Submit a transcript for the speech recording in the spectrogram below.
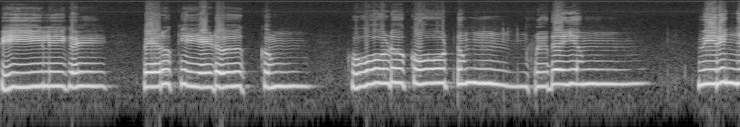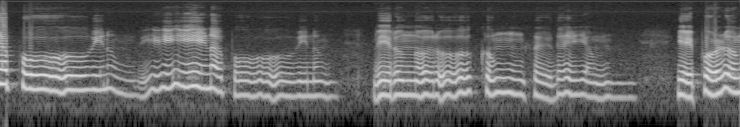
പീലികൾ പെറുക്കിയെടുക്കും കൂടുകൂട്ടും ഹൃദയം വിരിഞ്ഞ പൂവിനും വീണ പൂവിനും വിരുന്നൊരുക്കും ഹൃദയം. എപ്പോഴും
